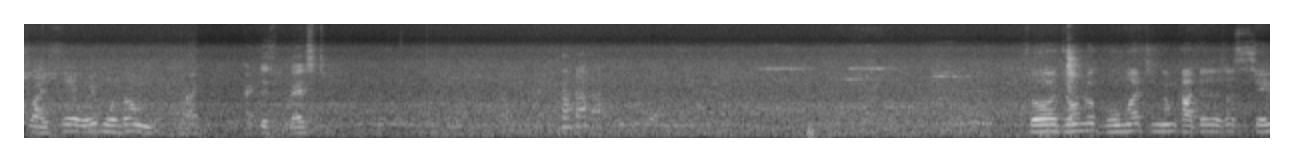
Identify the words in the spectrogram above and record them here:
स्पाइसी है वही बोल रहा हूँ. एट इज़ बेस्ट तो जो हम लोग घूमर चिंगम खाते हैं, जैसा सेम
